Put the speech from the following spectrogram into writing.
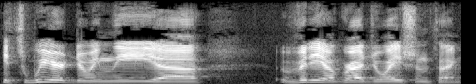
it's weird doing the uh, video graduation thing.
